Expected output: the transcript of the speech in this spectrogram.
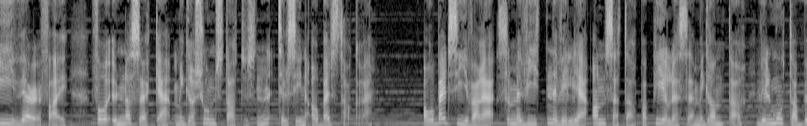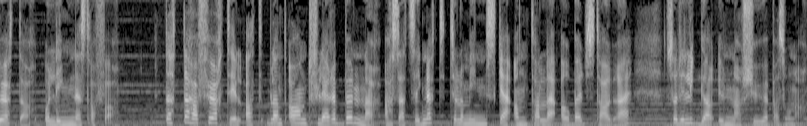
E-Verify for å undersøke migrasjonsstatusen til sine arbeidstakere. Arbeidsgivere som med vitende vilje ansetter papirløse migranter, vil motta bøter og lignende straffer. Dette har ført til at bl.a. flere bønder har sett seg nødt til å minske antallet arbeidstagere, så det ligger under 20 personer.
